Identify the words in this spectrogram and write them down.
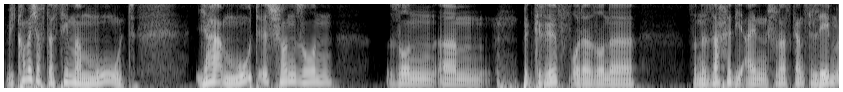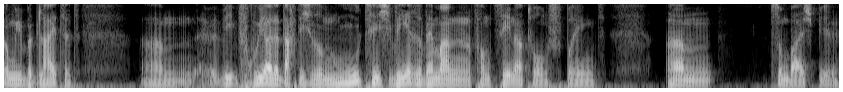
Wie komme ich auf das Thema Mut? Ja, Mut ist schon so ein, so ein, ähm, Begriff oder so eine, so eine Sache, die einen schon das ganze Leben irgendwie begleitet. Ähm, wie früher, da dachte ich, so mutig wäre, wenn man vom Zehnerturm springt. Ähm, zum Beispiel.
